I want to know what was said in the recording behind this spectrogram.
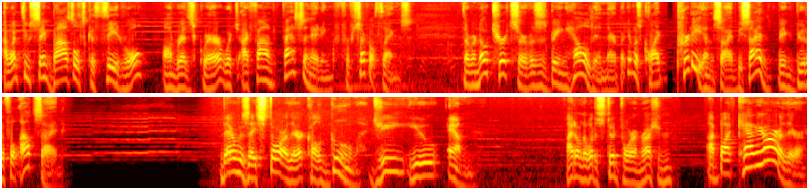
I went through St. Basil's Cathedral, on Red Square, which I found fascinating for several things. There were no church services being held in there, but it was quite pretty inside, besides being beautiful outside. There was a store there called GUM, G U M. I don't know what it stood for in Russian. I bought caviar there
